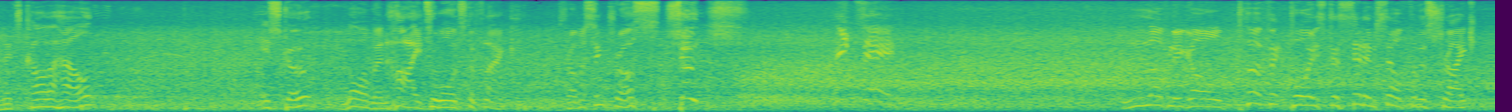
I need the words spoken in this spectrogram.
And it's Carvajal. Isco, long and high towards the flank. Promising cross. Shoots! It's in! Lovely goal. Perfect poise to set himself for the strike.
